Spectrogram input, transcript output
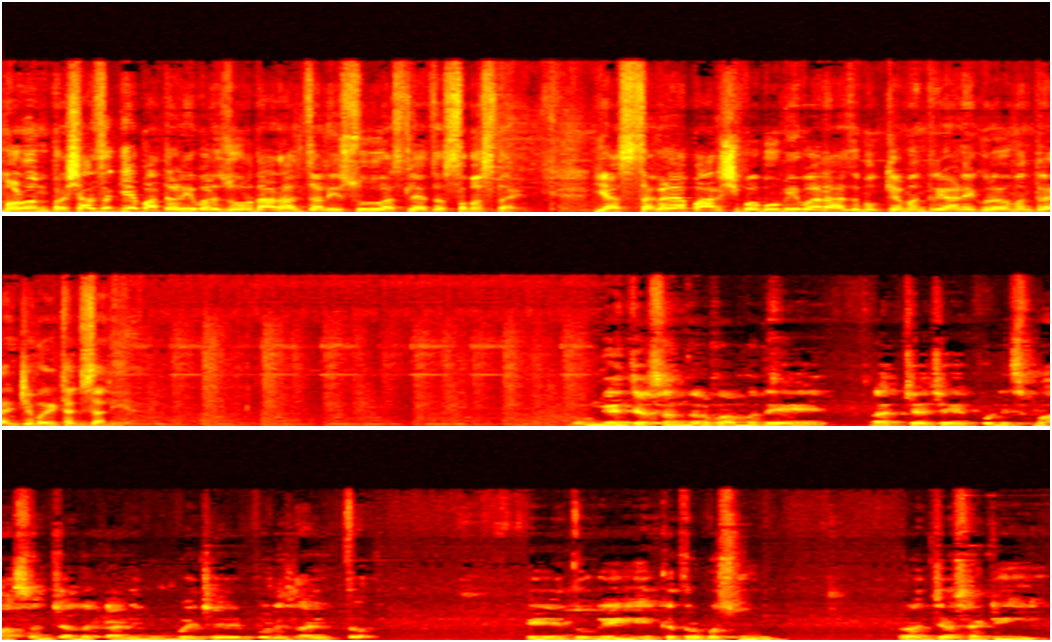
म्हणून प्रशासकीय पातळीवर जोरदार हालचाली सुरू असल्याचं समजत आहे या सगळ्या पार्श्वभूमीवर आज मुख्यमंत्री आणि गृहमंत्र्यांची बैठक झाली आहे. भोंग्यांच्या संदर्भामध्ये राज्याचे पोलीस महासंचालक आणि मुंबईचे पोलीस आयुक्त हे दोघेही एकत्र बसून राज्यासाठी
